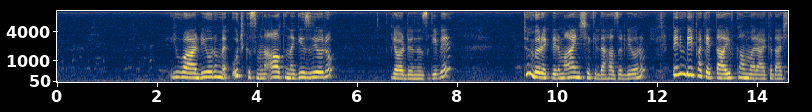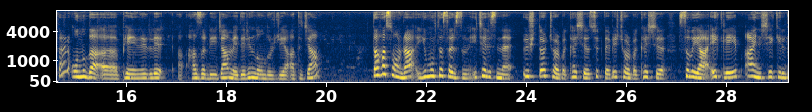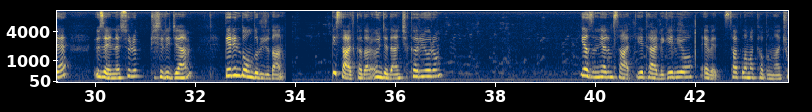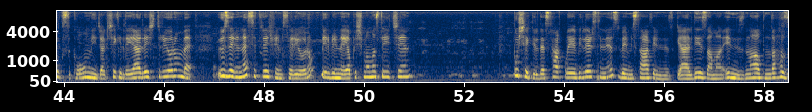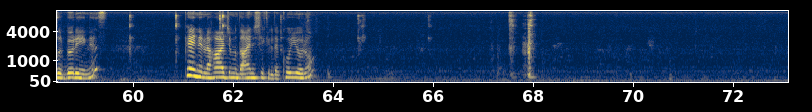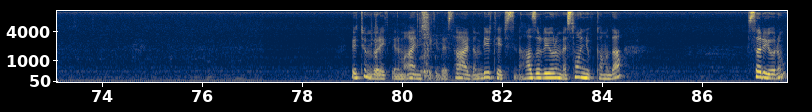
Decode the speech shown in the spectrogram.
yuvarlıyorum ve uç kısmını altına gizliyorum. Gördüğünüz gibi. Tüm böreklerimi aynı şekilde hazırlıyorum. Benim bir paket daha yufkam var arkadaşlar. Onu da e, peynirli hazırlayacağım ve derin dondurucuya atacağım. Daha sonra yumurta sarısının içerisine 3-4 çorba kaşığı süt ve 1 çorba kaşığı sıvı yağ ekleyip aynı şekilde üzerine sürüp pişireceğim. Derin dondurucudan bir saat kadar önceden çıkarıyorum. Yazın yarım saat yeterli geliyor. Evet, saklama kabına çok sıkı olmayacak şekilde yerleştiriyorum ve üzerine streç film seriyorum. Birbirine yapışmaması için. Bu şekilde saklayabilirsiniz ve misafiriniz geldiği zaman elinizin altında hazır böreğiniz. Peynirli harcımı da aynı şekilde koyuyorum. Ve tüm böreklerimi aynı şekilde sardım. Bir tepsisine hazırlıyorum ve son yufkamı da sarıyorum.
